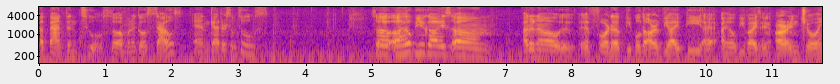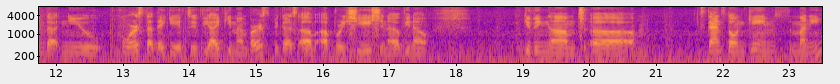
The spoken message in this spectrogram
abandoned tools. So I'm gonna go south and gather some tools. So I hope you guys um I don't know if for the people that are VIP I, I hope you guys are enjoying that new course that they gave to VIP members because of appreciation of you know giving um, um Standing Stone Games money.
